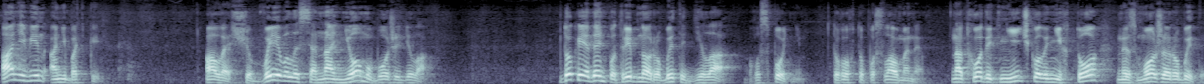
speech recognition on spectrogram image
Ані він, ані батьки. Але щоб виявилися на ньому Божі діла. Доки є день, потрібно робити діла Господні, того, хто послав мене. Надходить ніч, коли ніхто не зможе робити.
